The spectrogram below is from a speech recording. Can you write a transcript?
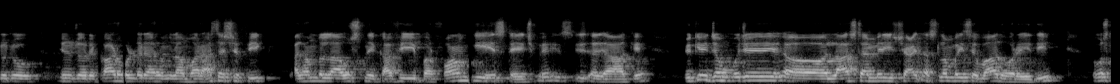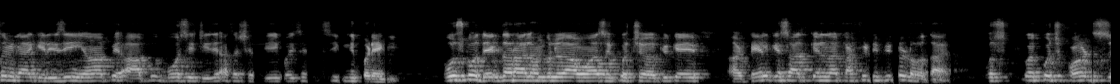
جو جو, جو ریکارڈ ہولڈر ہے الحمد للہ ہمارا اسد شفیق الحمد للہ اس نے کافی پرفارم کی اس اسٹیج پہ آ کے۔ کیونکہ جب مجھے لاسٹ ٹائم میری شاید اسلم بھائی سے بات ہو رہی تھی، تو اس نے بھی کہا کہ ریزی یہاں پہ آپ کو بہت سی چیزیں اصل شفیق بھائی سے سیکھنی پڑے گی۔ اس کو دیکھتا رہا، الحمدللہ، وہاں سے کچھ، کیونکہ ٹیل کے ساتھ کھیلنا کافی ڈیفیکلٹ ہوتا ہے۔ اس کو کچھ پوائنٹس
